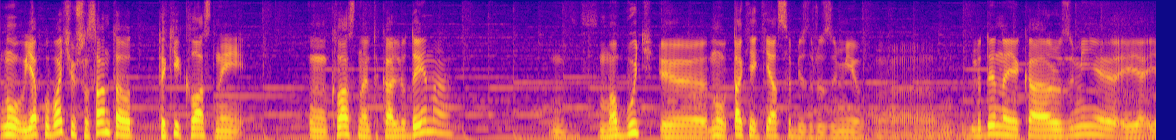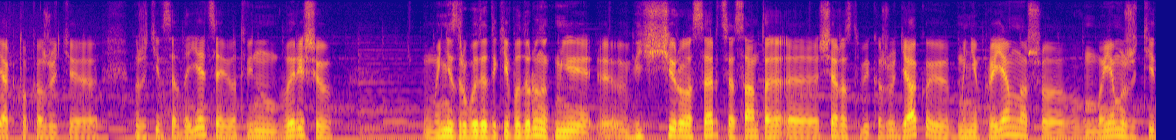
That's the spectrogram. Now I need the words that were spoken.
ну, я побачив, що Санта от такий класний, класна така людина. Мабуть, ну, так як я собі зрозумів, людина, яка розуміє, як то кажуть, е, в житті все вдається, і от він вирішив мені зробити такий подарунок. Мені е, від щирого серця, Санта, е, ще раз тобі кажу, дякую. Мені приємно, що в моєму житті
